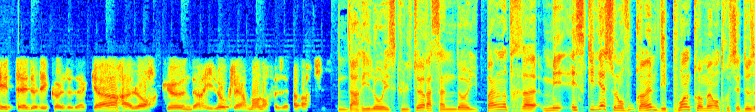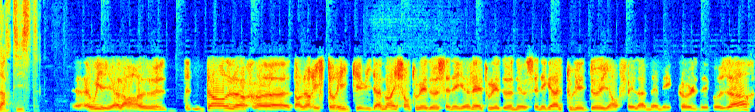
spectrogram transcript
était de l'école de Dakar, alors que Ndarilo, clairement, n'en faisait pas partie. Ndarilo est sculpteur, Hassan Doy peintre, mais est-ce qu'il y a, selon vous, quand même des points communs entre ces deux artistes? Euh, oui, alors euh, dans leur euh, dans leur historique, évidemment, ils sont tous les deux sénégalais, tous les deux nés au Sénégal, tous les deux ayant fait la même école des beaux arts.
